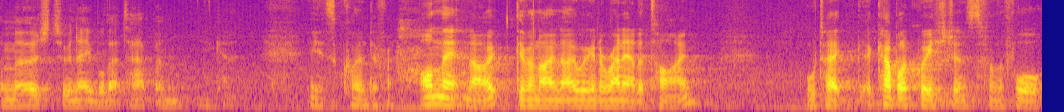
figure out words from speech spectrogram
emerge to enable that to happen. Okay. Yeah, it's quite a different. On that note, given I know we're going to run out of time, we'll take a couple of questions from the floor.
